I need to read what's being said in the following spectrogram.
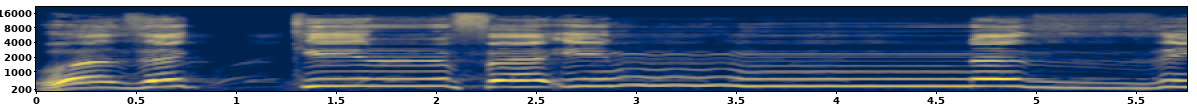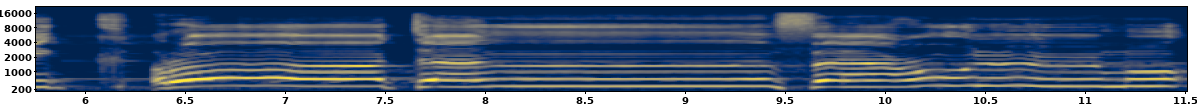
وذكر فإن الذكرى تنفع المؤمنين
